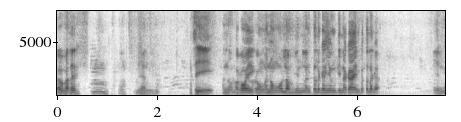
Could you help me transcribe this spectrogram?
Ano pa rin? Mm. Oh, yan. Kasi ano ako eh, kung anong ulam, yun lang talagang yung kinakain ko talaga. Ayan,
